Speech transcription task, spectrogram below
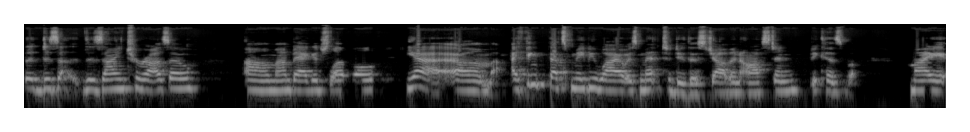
the des- design terrazzo um, on baggage level. Yeah, um, I think that's maybe why I was meant to do this job in Austin because my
